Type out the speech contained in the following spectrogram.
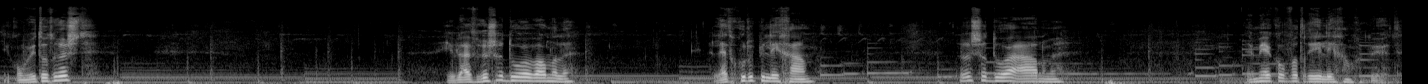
Je komt weer tot rust. Je blijft rustig doorwandelen. Let goed op je lichaam. Rustig doorademen. En merk op wat er in je lichaam gebeurt.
